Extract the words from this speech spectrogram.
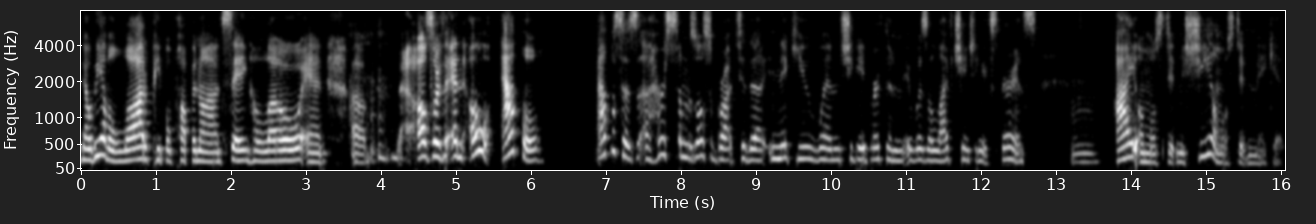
Now, we have a lot of people popping on saying hello and um, all sorts of, and oh, Apple. Apple says uh, her son was also brought to the NICU when she gave birth to him. It was a life changing experience. mm. I almost didn't, she almost didn't make it.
